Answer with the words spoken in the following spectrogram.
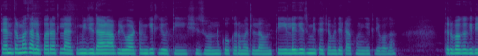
त्यानंतर मसाला परतला. की मी जी डाळ आपली वाटून घेतली होती शिजवून कुकरमध्ये लावून ती लगेच मी त्याच्यामध्ये टाकून घेतली बघा. तर बघा किती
